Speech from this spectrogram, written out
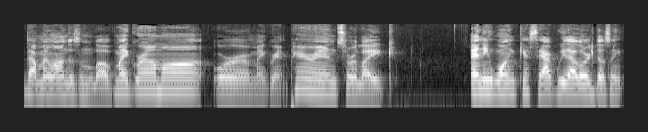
that my mom doesn't love my grandma or my grandparents or like anyone que sea cuidador doesn't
